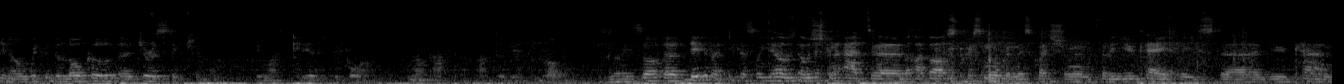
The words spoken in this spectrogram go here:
you know, within the local uh, jurisdiction. You must clear this before, not after, after we have the problems. So, uh, David, I think I saw you. Yeah, I was, I was just going to add uh, that I've asked Chris Morgan this question, and for the UK at least, uh, you can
